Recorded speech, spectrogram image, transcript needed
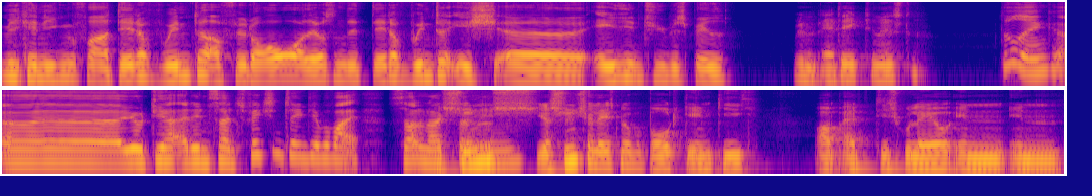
mekanikken fra Dead of Winter og flytter over og laver sådan lidt Dead of Winter-ish uh, alien-type spil. Men er det ikke det næste? Det ved jeg ikke. Uh, jo, de har, er det en science fiction ting, de er på vej? Så er det nok jeg synes, en... jeg synes, jeg læste noget på Board Game Geek, om at de skulle lave en, en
